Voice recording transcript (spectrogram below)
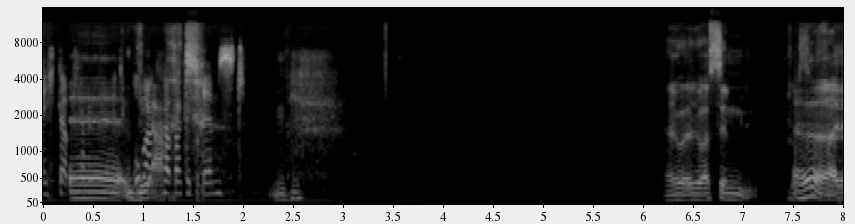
Ich glaube, ich äh, habe den Oberkörper gebremst. Mhm. Ja, du, du, hast den. Du hast äh,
